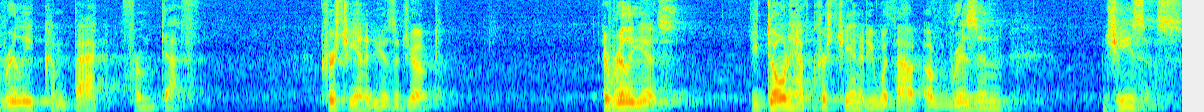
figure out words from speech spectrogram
really come back from death, Christianity is a joke. It really is. You don't have Christianity without a risen Jesus.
